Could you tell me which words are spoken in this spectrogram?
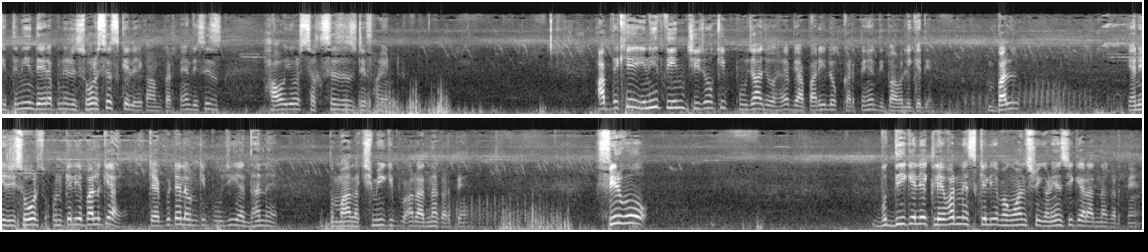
कितनी देर अपने रिसोर्सेज के लिए काम करते हैं? This is how your success is defined आप देखिए, इन्हीं तीन चीज़ों की पूजा जो है, व्यापारी लोग करते हैं दीपावली के दिन। बल, यानी रिसोर्स उनके लिए बल क्या है? कैपिटल है, उनकी पूंजी या धन है। तो माँ लक्ष्मी की आराधना करते हैं। फिर वो बुद्धि के लिए क्लेवरनेस के लिए भगवान श्री गणेश जी की आराधना करते हैं।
